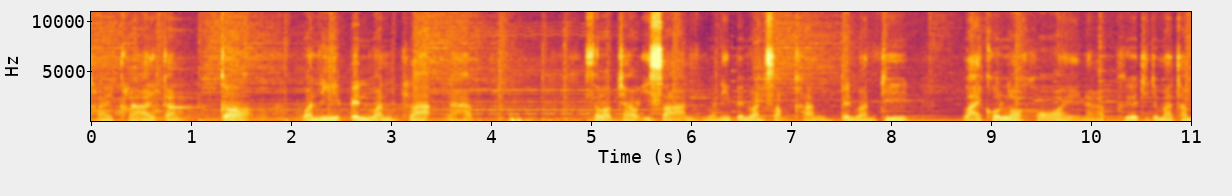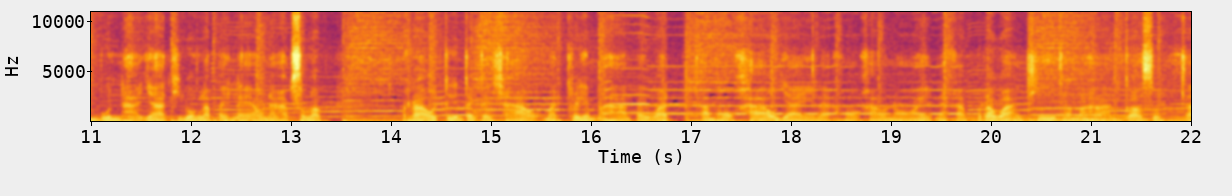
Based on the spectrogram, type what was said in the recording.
คล้ายๆกัน ก็วันนี้เป็นวันพระนะครับสำหรับชาวอีสาน วันนี้เป็นวันสำคัญเป็นวันที่ หลายคนรอคอยนะครับ เพื่อที่จะมาทำบุญหาญาติที่ล่วงลับไปแล้วนะครับสำหรับเราตื่นตั้งแต่เช้ามาเตรียมอาหารไปวัดทำห่อข้าวใหญ่และห่อข้าวน้อยนะครับ ระหว่างที่ทำอาหารก็สุขใจ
